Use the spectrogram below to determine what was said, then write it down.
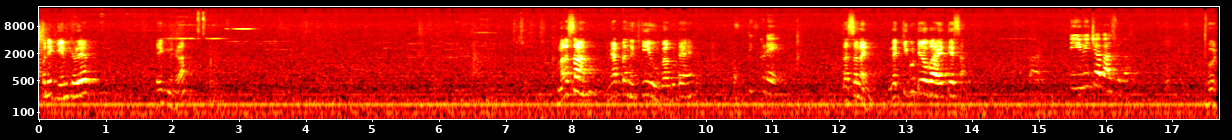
आपण एक गेम खेळूयात? एक मिनिट हा. मला सांग मी आता नक्की उभा कुठे आहे? तिकडे. तसं नाही. नक्की कुठे उभा आहे ते सांग. टीव्हीच्या बाजूला. गुड.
